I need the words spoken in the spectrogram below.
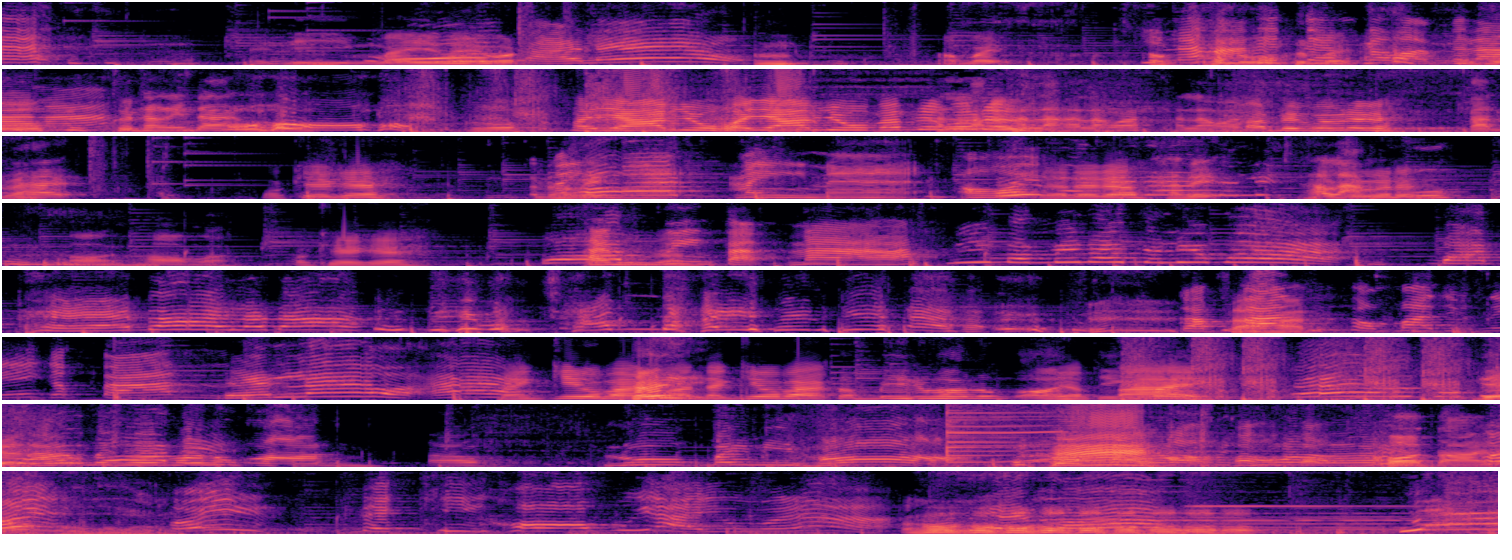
ไอ้ที่ยิงไปอยู่ไหนวะตายแล้วเอาไปกินอาหารให้เต็มตลอดเวลานะขึ้นทางนี้ได้โอ้โหพยายามอยู่พยายามอยู่แป๊บนึงหัแป๊บนึงนหลังหันหลังมาหันหลังมาแป๊บนึงแป๊บนึงกัดไว้ให้โอเคโอเคทางนี้ไม่แน่โอ้ยเดี๋ยวเดี๋ยวเดี๋ยวทางนี้ทางหลังกูอ๋อทองเหรอโอเคโอเคใครมันวิ่งตัดหน้านี่มันไม่น่าจะเรียกว่า บาดแผลได้แล้วนะนี่มันช้ำในเลยเนี่ยกับตันสมบัติอยู่นี่กับตันเห็นแล้วอะแ thank you มาก thank you มาก ซอมบี้พ่อลูกอ่อนเกือบจริงตาด้วยยเดี๋ยวนะไม่ใช่พ่อลูกอ่อน เอาลูกไม่มีพ่อฮะพ่อไม่ทั่วเลยพ่อตายแล้วเฮ้ยเฮ้ย เด็กขี่คอผู้ใหญ่อยู่เนี่ยโอ้โห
